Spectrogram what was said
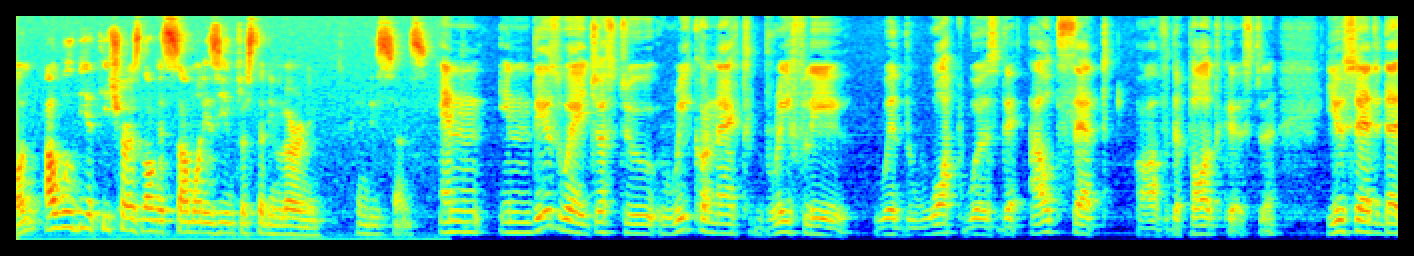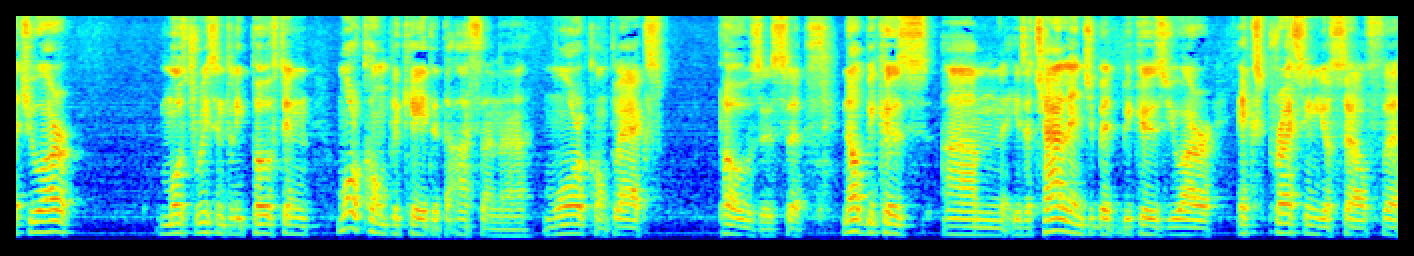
on. I will be a teacher as long as someone is interested in learning in this sense. And in this way, just to reconnect briefly with what was the outset of the podcast, you said that you are most recently posting more complicated asana, more complex poses, uh, not because um, it's a challenge, but because you are expressing yourself uh,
